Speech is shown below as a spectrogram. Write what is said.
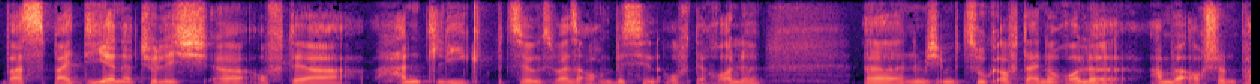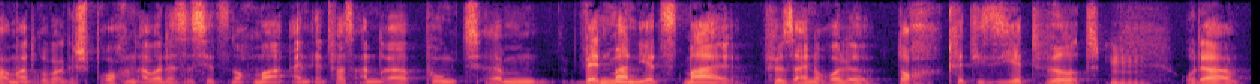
was bei dir natürlich äh, auf der Hand liegt, beziehungsweise auch ein bisschen auf der Rolle. Äh, nämlich in Bezug auf deine Rolle haben wir auch schon ein paar Mal drüber gesprochen, aber das ist jetzt nochmal ein etwas anderer Punkt. Ähm, wenn man jetzt mal für seine Rolle doch kritisiert wird mhm. oder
